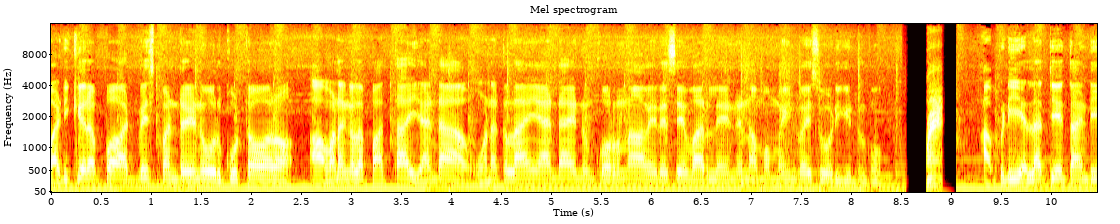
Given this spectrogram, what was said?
படிக்கிறப்போ அட்வைஸ் பண்ணுறேன்னு ஒரு கூட்டம் வரும். அவனுங்களை பார்த்தா ஏன்டா உனக்கெல்லாம் ஏன்டா இன்னும் கொரோனா வைரஸே வரலன்னு நம்ம மைண்ட் வாய்ஸ் ஓடிக்கிட்டு இருக்கோம். அப்படி எல்லாத்தையும் தாண்டி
